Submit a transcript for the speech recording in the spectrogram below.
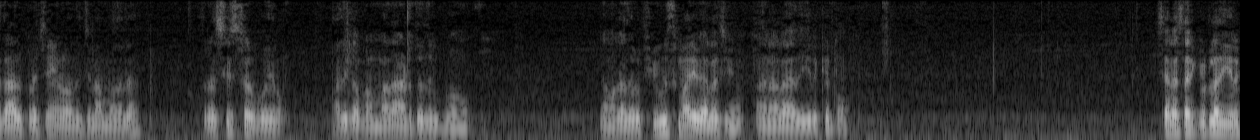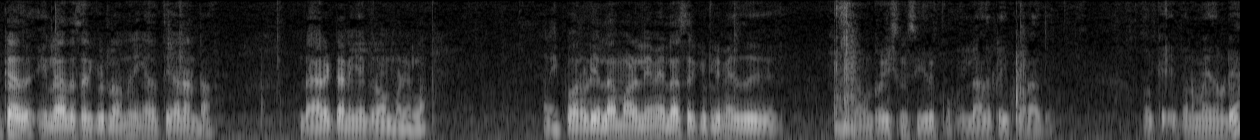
ஏதாவது பிரச்சனைகள் வந்துச்சுன்னா முதல்ல ரெசிஸ்டர் போயிடும் அதுக்கப்புறமா தான் அடுத்ததுக்கு போகும். நமக்கு அது ஒரு ஃபியூஸ் மாதிரி வேலை செய்யும். அதனால் அது இருக்கட்டும். சில சர்க்கியூட்டில் அது இருக்காது. இல்லாத சர்க்கியூட்டில் வந்து நீங்கள் அதை தேடண்டாம் டைரெக்டாக நீங்கள் கிரவுண்ட் பண்ணிடலாம். ஆனால் இப்போ வரக்கூடிய எல்லா மாடல்லையுமே எல்லா சர்க்கியூட்லேயுமே இது கிரவுண்ட் ரேஷன்ஸ் இருக்கும். இல்லாத டைப் வராது. ஓகே இப்போ நம்ம இதனுடைய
